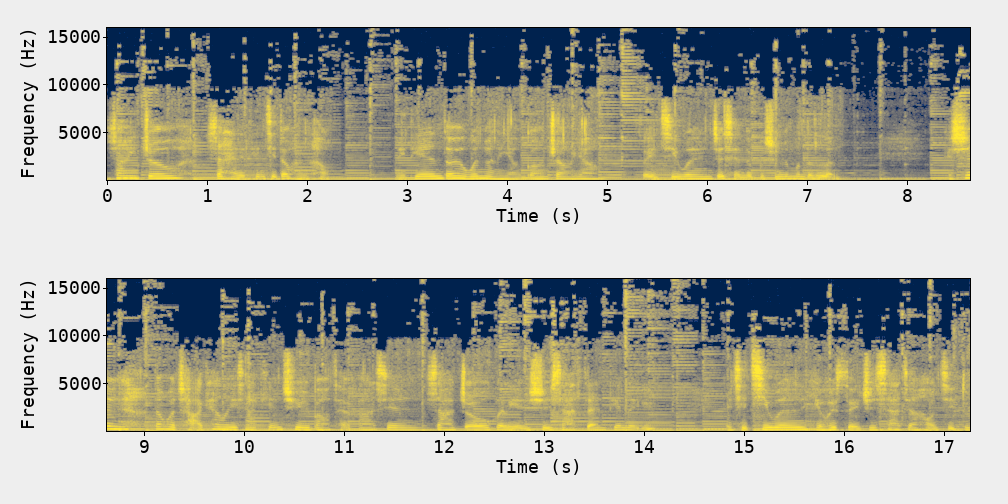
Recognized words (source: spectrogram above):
上一周上海的天气都很好，每天都有温暖的阳光照耀，所以气温就显得不是那么的冷。可是当我查看了一下天气预报，才发现下周会连续下三天的雨。而且气温也会随之下降好几度。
